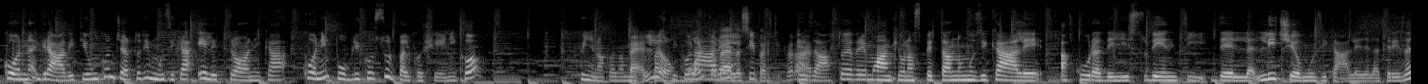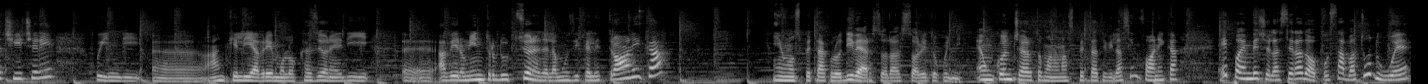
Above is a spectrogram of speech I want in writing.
con Gravity, un concerto di musica elettronica con il pubblico sul palcoscenico. Quindi una cosa molto Bello, particolare. molto bello, sì, particolare. Esatto, e avremo anche un aspettando musicale a cura degli studenti del liceo musicale della Teresa Ciceri, quindi eh, anche lì avremo l'occasione di eh, avere un'introduzione della musica elettronica. È uno spettacolo diverso dal solito, quindi è un concerto, ma non aspettatevi la sinfonica. E poi invece la sera dopo, sabato 2,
